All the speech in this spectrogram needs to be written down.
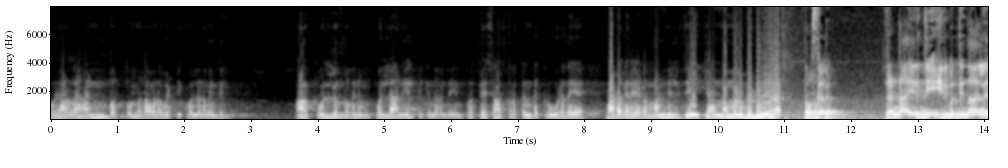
ഒരാളെ അൻപത്തൊന്ന് തവണ വെട്ടിക്കൊല്ലണമെങ്കിൽ ആ കൊല്ലുന്നവനും കൊല്ലാൻ ഏൽപ്പിക്കുന്നവന്റെയും പ്രത്യശാസ്ത്രത്തിന്റെ ക്രൂരതയെ വടകരയുടെ മണ്ണിൽ ജയിക്കാൻ നമ്മൾ വിടില്ല. നമസ്കാരം. രണ്ടായിരത്തി ഇരുപത്തിനാല്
